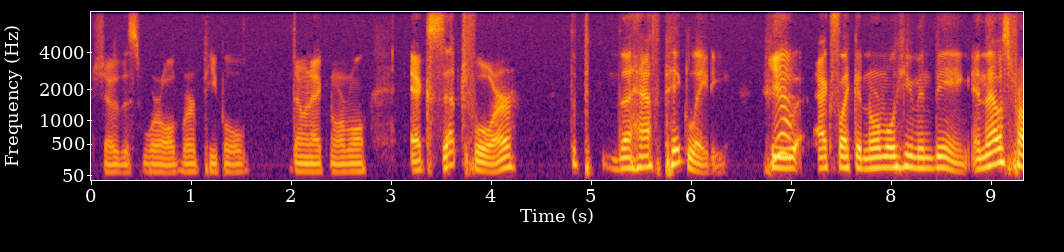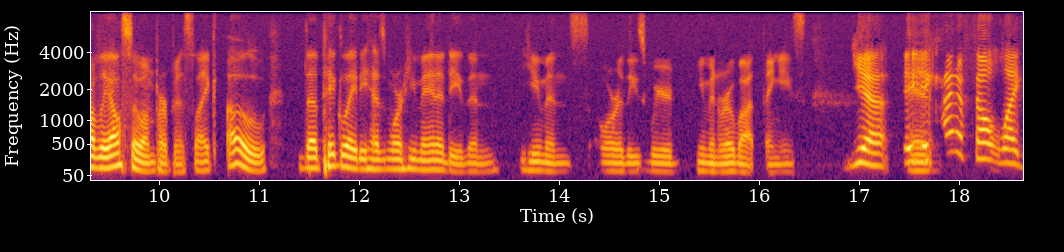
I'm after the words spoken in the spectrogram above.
show this world where people don't act normal, except for the the half pig lady who Yeah. acts like a normal human being, and that was probably also on purpose. Like, oh, the pig lady has more humanity than humans or these weird human robot thingies. Yeah. It, it kind of felt like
